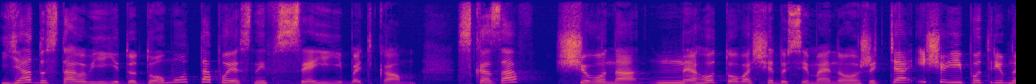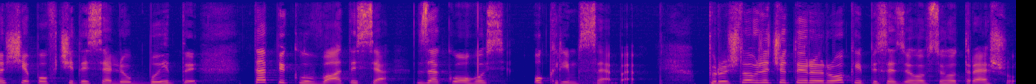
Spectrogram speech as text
Я доставив її додому та пояснив все її батькам. Сказав, що вона не готова ще до сімейного життя і що їй потрібно ще повчитися любити та піклуватися за когось, окрім себе. Пройшло вже чотири роки після цього всього трешу.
